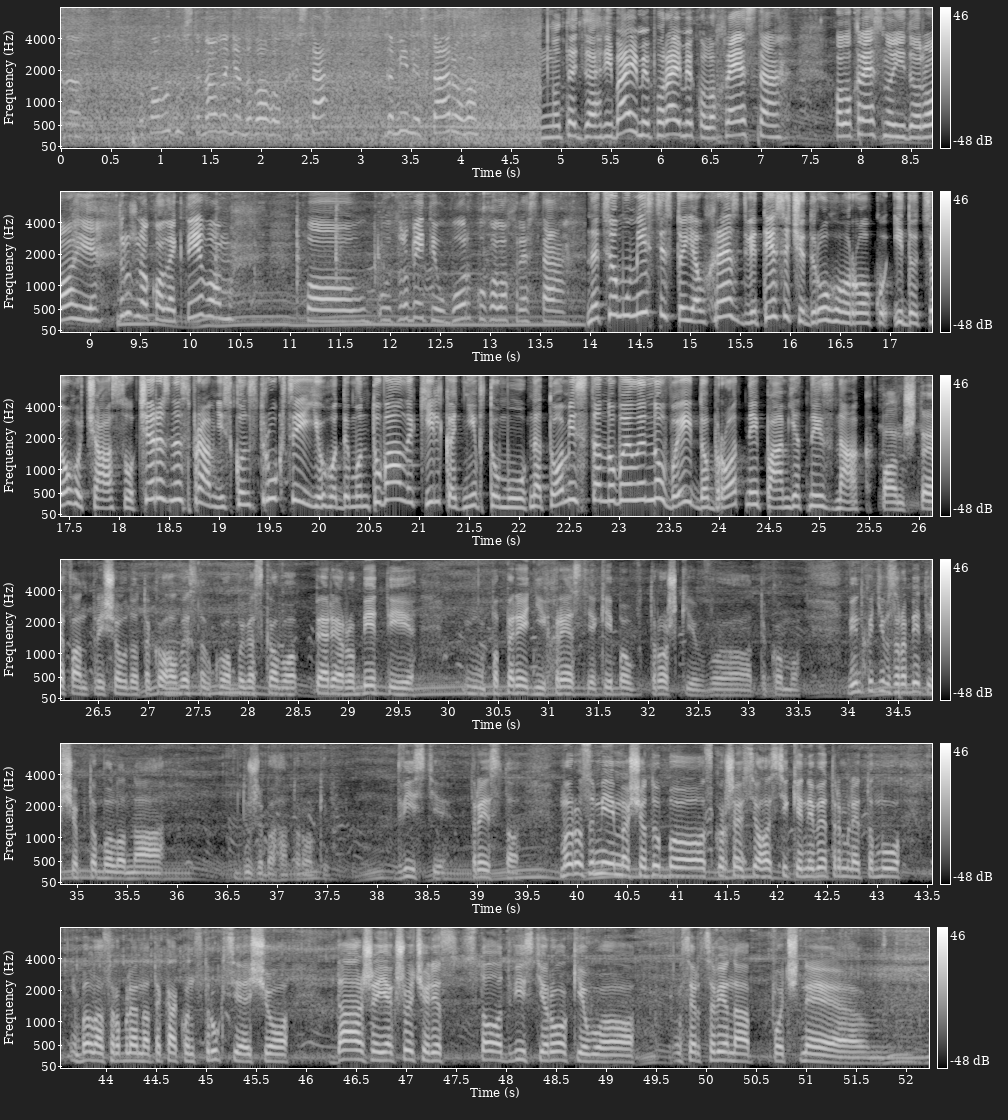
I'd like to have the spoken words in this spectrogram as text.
Е, По поводу встановлення нового хреста, заміни старого. Ну, загрібаємо, пораємо коло хреста, коло кресної дороги. Дружно колективом по, зробити уборку коло хреста. На цьому місці стояв хрест 2002 року, і до цього часу через несправність конструкції його демонтували кілька днів тому. Натомість встановили новий добротний пам'ятний знак. Пан Штефан прийшов до такого висновку обов'язково переробити попередній хрест, який був трошки в такому. Він хотів зробити, щоб то було на дуже багато років. 200, 300. Ми розуміємо, що дуб, скорше всього, стільки не витримали, тому була зроблена така конструкція, що навіть якщо через 100-200 років серцевина почне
